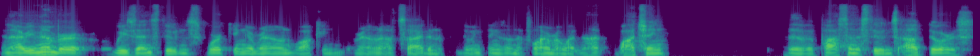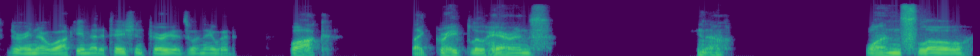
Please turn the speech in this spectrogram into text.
And I remember we Zen students working around, walking around outside and doing things on the farm or whatnot, watching the Vipassana students outdoors during their walking meditation periods when they would walk like great blue herons, you know, one slow,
